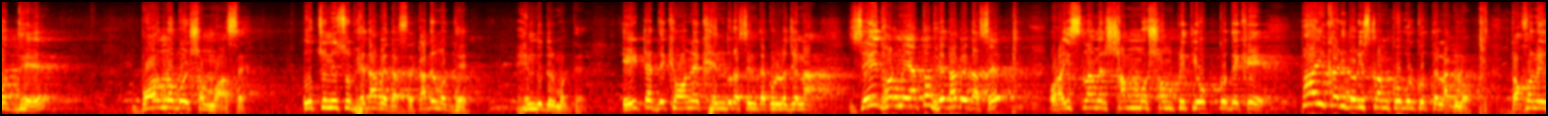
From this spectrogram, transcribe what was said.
মধ্যে বর্ণ বৈষম্য আছে, উঁচু নিচু ভেদাভেদ আছে। কাদের মধ্যে? হিন্দুদের মধ্যে। এইটা দেখে অনেক হিন্দুরা চিন্তা করল যে না, যেই ধর্মে এত ভেদাভেদ আছে, ওরা ইসলামের সাম্য, সম্প্রীতি, ঐক্য দেখে পাইকারি দর ইসলাম কবুল করতে লাগল। তখন এই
